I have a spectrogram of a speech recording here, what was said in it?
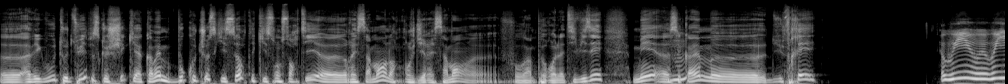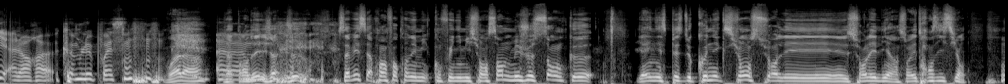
avec vous tout de suite, parce que je sais qu'il y a quand même beaucoup de choses qui sortent et qui sont sorties récemment. Alors quand je dis récemment, il faut un peu relativiser, mais c'est mhm. quand même du frais oui, oui, oui. Alors, euh, comme le poisson. Voilà. J'attendais. Euh, vous savez, c'est la première fois qu'on fait une émission ensemble, mais je sens qu'il y a une espèce de connexion sur les, sur les liens, sur les transitions.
